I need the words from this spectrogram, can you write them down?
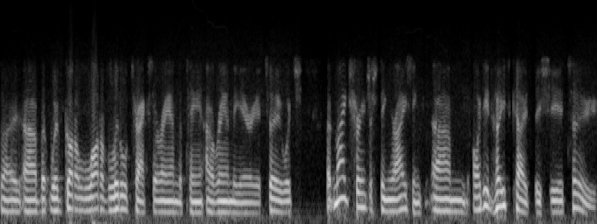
So, uh, but we've got a lot of little tracks around the town, around the area too, which it makes for interesting racing. Um, I did Heathcote this year too.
